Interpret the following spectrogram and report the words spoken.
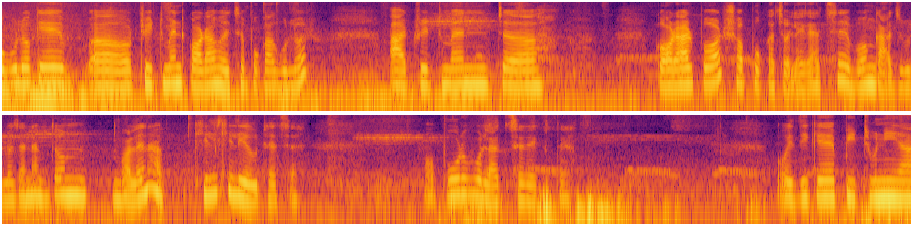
ওগুলোকে ট্রিটমেন্ট করা হয়েছে পোকাগুলোর। আর ট্রিটমেন্ট করার পর সব পোকা চলে গেছে এবং গাছগুলো যেন একদম বলে না, খিলখিলিয়ে উঠেছে। অপূর্ব লাগছে দেখতে। ওইদিকে পিটুনিয়া,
